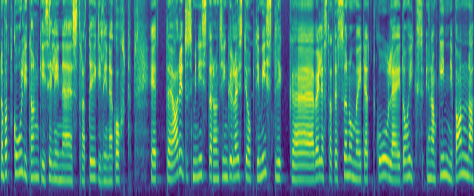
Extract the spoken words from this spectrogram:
no vot, koolid ongi selline strateegiline koht, et haridusminister on siin küll hästi optimistlik, äh, väljastades sõnumeid, et koole ei tohiks enam kinni panna.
